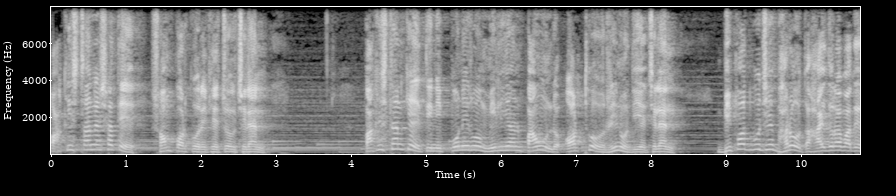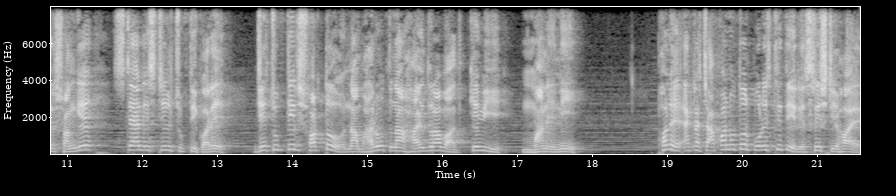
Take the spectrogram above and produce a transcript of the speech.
পাকিস্তানের সাথে সম্পর্ক রেখে চলছিলেন। পাকিস্তানকে তিনি পনেরো মিলিয়ন পাউন্ড অর্থ ঋণও দিয়েছিলেন। বিপদ বুঝে ভারত হায়দ্রাবাদের সঙ্গে স্ট্যান্ড স্টিল চুক্তি করে। যে চুক্তির শর্ত না ভারত না হায়দ্রাবাদ কেউই মানেনি। ফলে একটা চাপানুতর পরিস্থিতির সৃষ্টি হয়।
